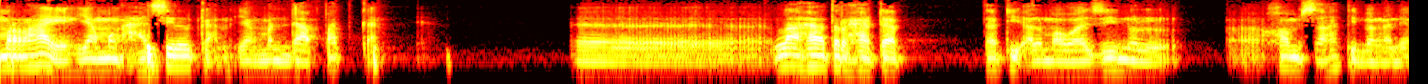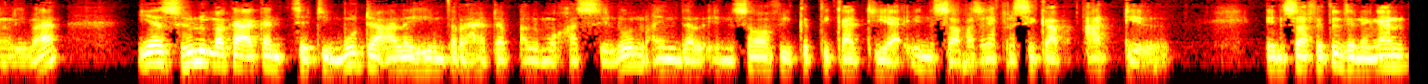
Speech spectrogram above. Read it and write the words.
meraih, yang menghasilkan, yang mendapatkan. Eh, laha terhadap tadi al-mawazinul uh, khamsah timbangan yang lima. Yashulu maka akan jadi mudah alaihim terhadap al-muhassilun indal insafi ketika dia insaf. Maksudnya bersikap adil. Insaf itu jenengan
